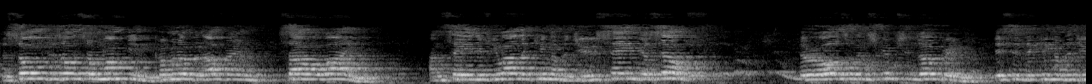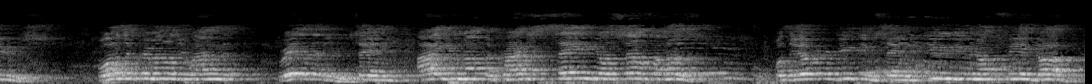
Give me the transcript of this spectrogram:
The soldiers also mocked him, coming up and offering sour wine, and saying, If you are the king of the Jews, save yourself. There were also inscriptions over him, This is the king of the Jews. One of the criminals who hanged railed at him, saying, Are you not the Christ? Save yourself and us. But the other rebuked him, saying, Do you not fear God?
